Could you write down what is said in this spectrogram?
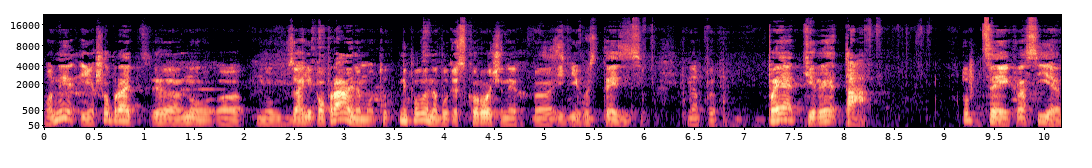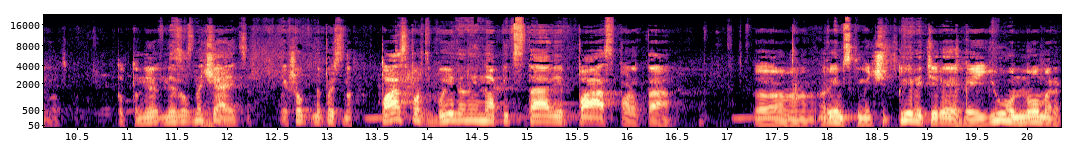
Вони, якщо брати, е, ну, е, ну, взагалі по-правильному, тут не повинно бути скорочених е, якихось тезисів на П. П-та. Тут це якраз є. Тобто не, не зазначається. Якщо написано паспорт виданий на підставі паспорта е, римськими 4-ГЮ, номер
